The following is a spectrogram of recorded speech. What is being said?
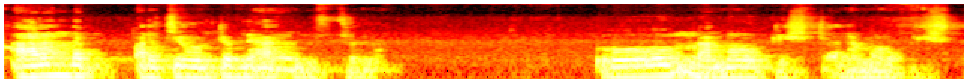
ఆనందపరిచి ఉంటుంది ఆనందిస్తున్నాం ఓం నమో కృష్ణ నమో కృష్ణ.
